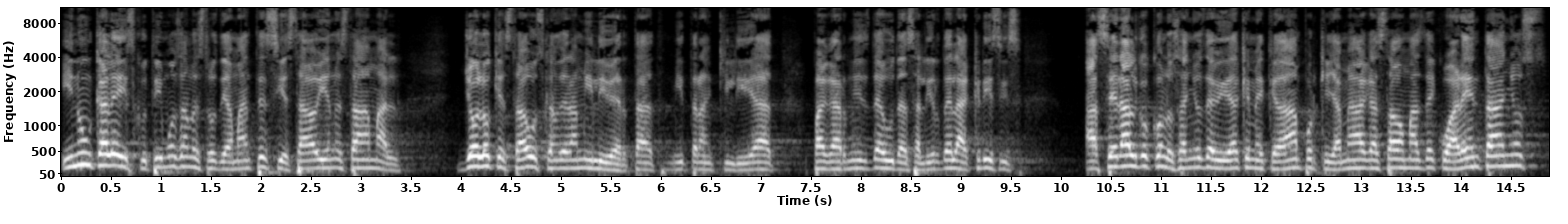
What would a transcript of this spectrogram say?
Y nunca le discutimos a nuestros diamantes si estaba bien o estaba mal. Yo lo que estaba buscando era mi libertad, mi tranquilidad, pagar mis deudas, salir de la crisis, hacer algo con los años de vida que me quedaban porque ya me había gastado más de 40 años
